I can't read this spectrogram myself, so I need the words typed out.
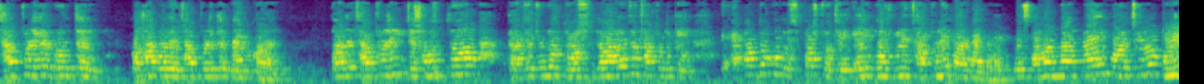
ছাত্রলীগের বিরুদ্ধে কথা বলে ছাত্রলীগকে ব্যান করায়। তাহলে ছাত্রলীগ যে সমস্ত কাজের জন্য দোষ দেওয়া হয়েছে ছাত্রলীগকে এখন তো খুব স্পষ্ট যে এই দোষগুলি ছাত্রলীগ না দেয় এই সমন্বয়টাই করেছিল বলে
